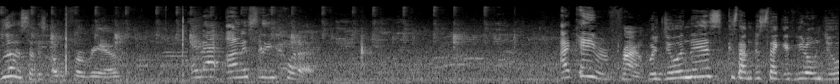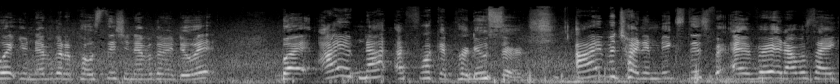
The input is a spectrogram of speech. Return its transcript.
We're gonna start this over for real. And I honestly, hold up. I can't even front. We're doing this because I'm just like, if you don't do it, you're never gonna post this, you're never gonna do it. But I am not a fucking producer. I've been trying to mix this forever and I was like,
